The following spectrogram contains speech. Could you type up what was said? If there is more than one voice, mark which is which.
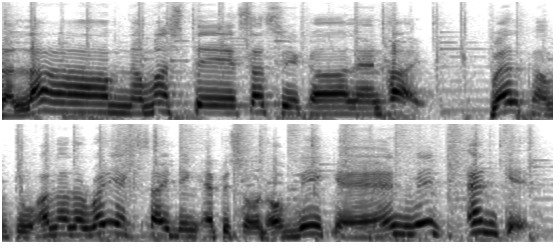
Speaker 1: Salam, Namaste, Sat Sri Akal, and hi. Welcome to another very exciting episode of Weekend with NK.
